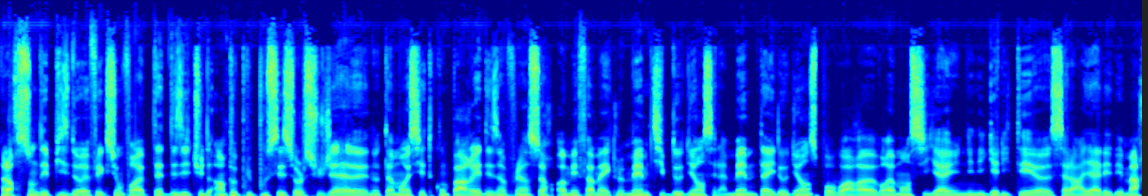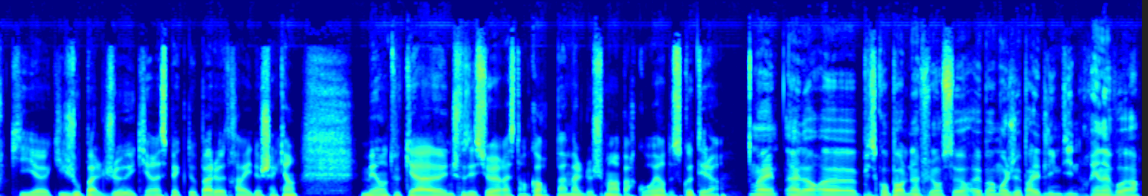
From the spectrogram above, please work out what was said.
Alors, ce sont des pistes de réflexion. Il faudrait peut-être des études un peu plus poussées sur le sujet, euh, notamment essayer de comparer des influenceurs hommes et femmes avec le même type d'audience et la même taille d'audience pour voir euh, vraiment s'il y a une inégalité euh, salariale et des marques qui ne jouent pas le jeu et qui respectent pas le travail de chacun. Mais en tout cas, une chose est sûre, il reste encore pas mal de chemin à parcourir de ce côté-là. Ouais, alors, euh, puisqu'on parle d'influenceurs, eh ben moi je vais parler de LinkedIn. Rien à voir.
